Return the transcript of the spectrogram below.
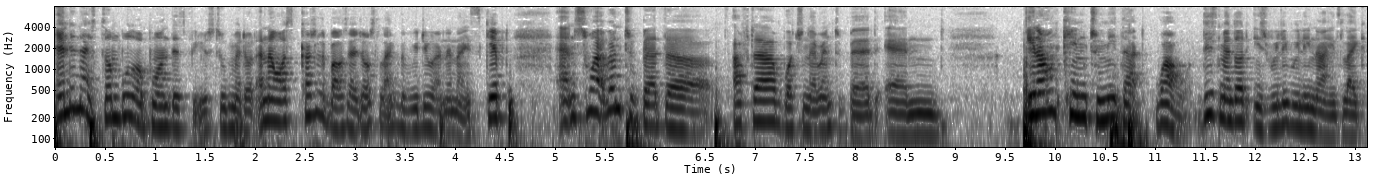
And then I stumbled upon this video stoop method and I was casual about it. I just liked the video and then I skipped. And so I went to bed uh, after watching I went to bed and it now came to me that wow, this method is really really nice. Like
